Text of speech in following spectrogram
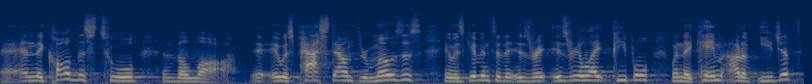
and they called this tool the law. It was passed down through Moses. It was given to the Israelite people when they came out of Egypt.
